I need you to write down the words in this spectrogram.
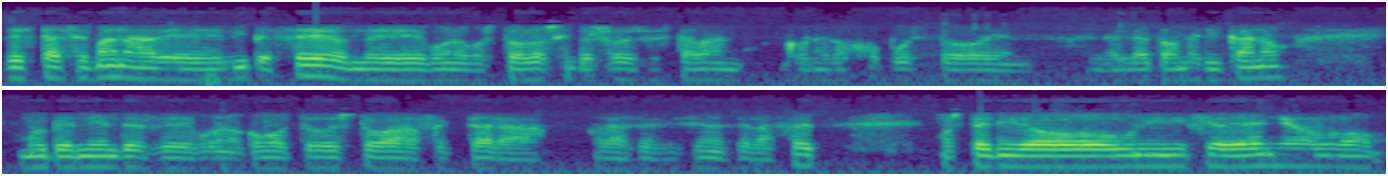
de esta semana del IPC, donde bueno, pues todos los inversores estaban con el ojo puesto en, el dato americano, muy pendientes de bueno cómo todo esto va a afectar a las decisiones de la Fed. Hemos tenido un inicio de año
